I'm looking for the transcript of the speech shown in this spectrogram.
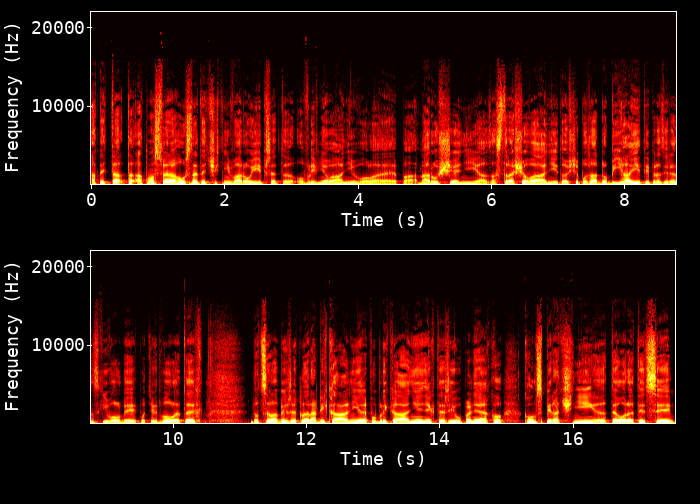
a teď ta, ta atmosféra housne, teď všichni varují před ovlivňováním voleb a narušení a zastrašování. To ještě pořád dobíhají ty prezidentské volby po těch dvou letech docela bych řekl radikální republikáni, někteří úplně jako konspirační eh, teoretici,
